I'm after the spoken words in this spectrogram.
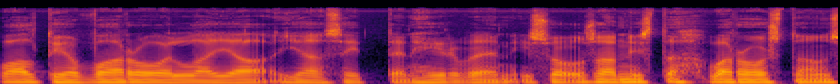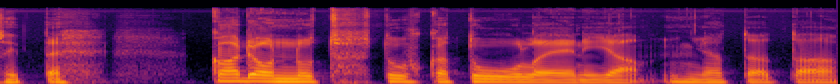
valtion varoilla ja, ja sitten hirveän iso osa niistä varoista on sitten kadonnut tuhkatuuleen ja, ja tota,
